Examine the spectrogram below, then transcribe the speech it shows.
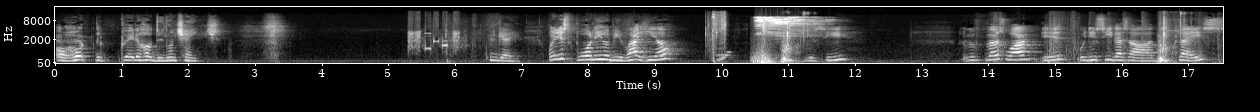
I hope the creative hub do not change. Okay. When you're spawning, it will be right here. You see? The first one is when you see there's a place.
